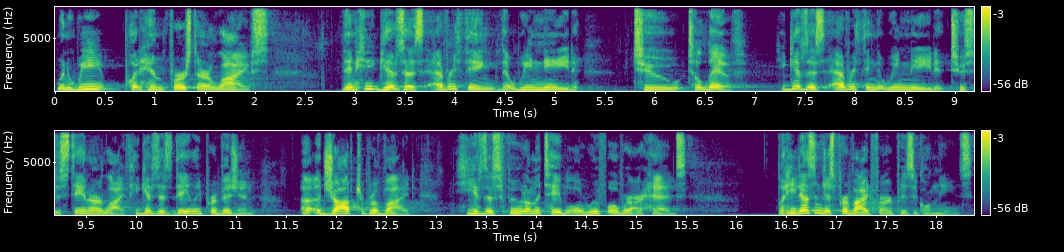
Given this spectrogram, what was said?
when we put Him first in our lives, then He gives us everything that we need to, to live. He gives us everything that we need to sustain our life. He gives us daily provision, a, a job to provide. He gives us food on the table, a roof over our heads. But He doesn't just provide for our physical needs.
